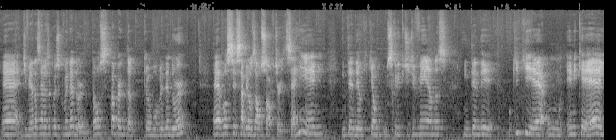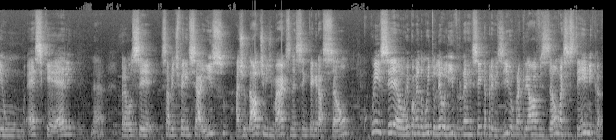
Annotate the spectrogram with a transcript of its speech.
é, de vendas é a mesma coisa que o vendedor. Então, se está perguntando o que é um bom vendedor, é você saber usar um software de CRM, entender o que é um script de vendas, entender o que é um MQL, um SQL, né? para você saber diferenciar isso, ajudar o time de marketing nessa integração. Conhecer, eu recomendo muito ler o livro né, Receita Previsível para criar uma visão mais sistêmica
